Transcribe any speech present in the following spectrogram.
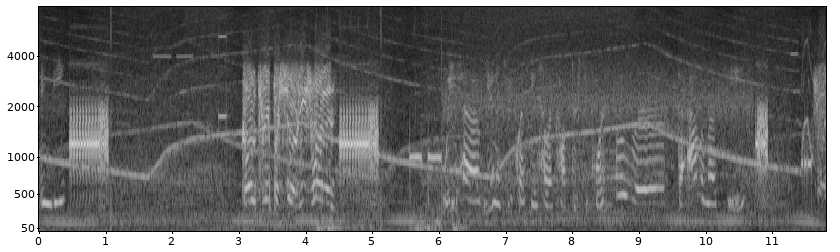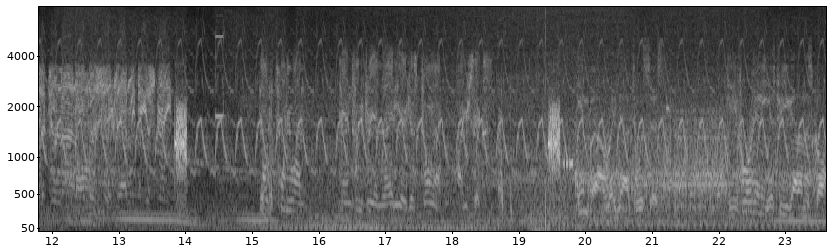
eighty. Code 3 pursuit, he's running. We have units requesting helicopter support over the Alamo Sea. Charlie 29, almost 6, add me to your screen. Delta 21, 1023, I'm right here, just pulling up, on your 6. Inbound right now to assist. Can you forward any history you got on this call?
